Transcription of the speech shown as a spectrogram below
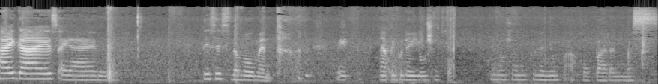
Hi guys! Ayan. This is the moment. Wait, napin ko lang yung lotion ko. Lotion ko lang yung paa ko parang mas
